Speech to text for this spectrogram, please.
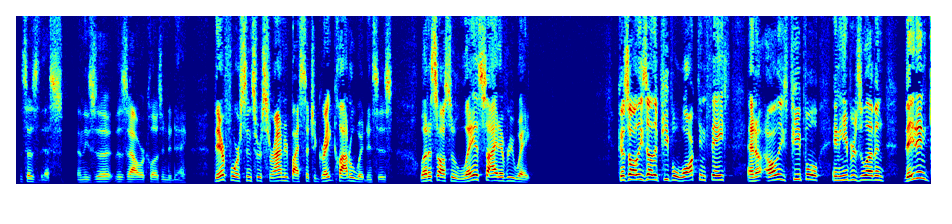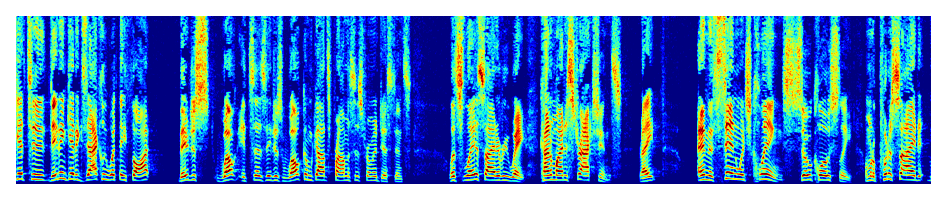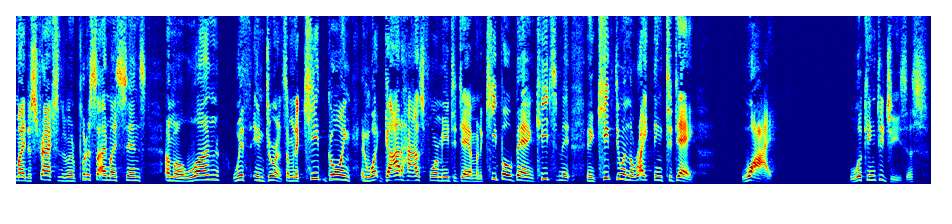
It says this, and these are, this is how we're closing today. Therefore, since we're surrounded by such a great cloud of witnesses, let us also lay aside every weight. Because all these other people walked in faith, and all these people in Hebrews 11, they didn't get to, they didn't get exactly what they thought. They just, well, it says they just welcomed God's promises from a distance. Let's lay aside every weight. Kind of my distractions, right? And the sin which clings so closely. I'm going to put aside my distractions. I'm going to put aside my sins. I'm going to run with endurance. I'm going to keep going in what God has for me today. I'm going to keep obeying, keep me, and keep doing the right thing today. Why? Looking to Jesus,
